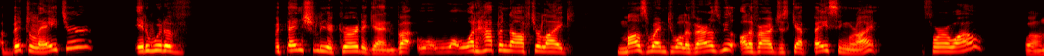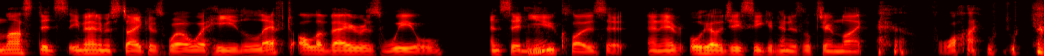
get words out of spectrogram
a bit later, it would have potentially occurred again. But w- what happened after like Mas went to Oliveira's wheel? Oliveira just kept pacing, right, for a while. Well, Mas did. He made a mistake as well, where he left Oliveira's wheel and said, mm-hmm. "You close it," and every, all the other GC contenders looked at him like, "Why would we?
